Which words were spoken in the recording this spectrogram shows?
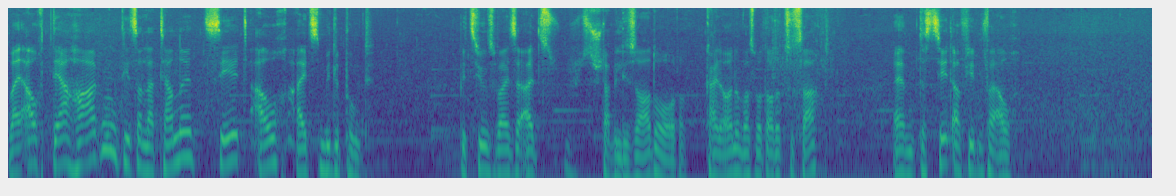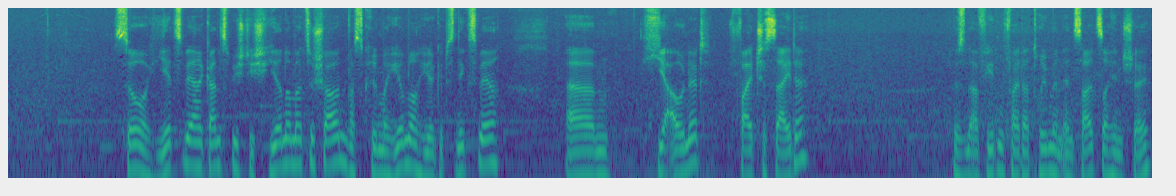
Weil auch der Haken dieser Laterne zählt auch als Mittelpunkt. Beziehungsweise als Stabilisator oder keine Ahnung, was man da dazu sagt. Ähm, das zählt auf jeden Fall auch. So, jetzt wäre ganz wichtig, hier nochmal zu schauen. Was kriegen wir hier noch? Hier gibt es nichts mehr. Ähm, hier auch nicht. Falsche Seite. Müssen auf jeden Fall da drüben einen Entsalzer hinstellen.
